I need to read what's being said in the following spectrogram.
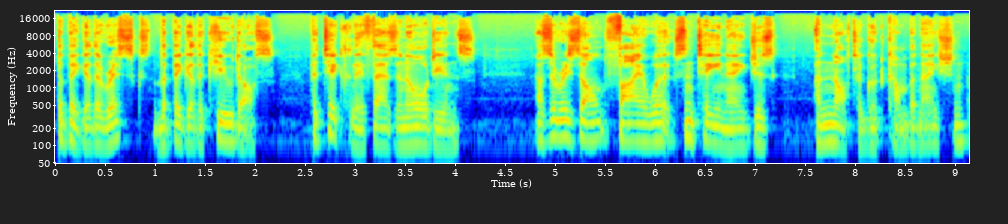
The bigger the risks, the bigger the kudos, particularly if there's an audience. As a result, fireworks and teenagers are not a good combination.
